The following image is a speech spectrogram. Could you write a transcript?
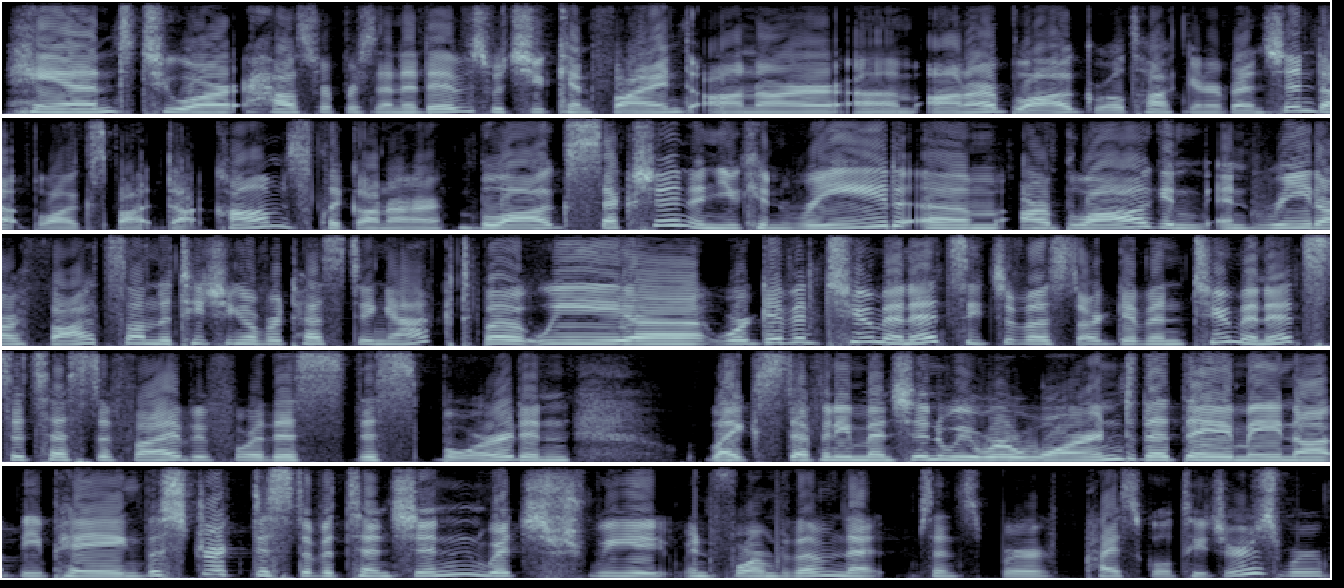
hand to our House representatives, which you can find on our um, on our blog, realtalkintervention.blogspot.com. Just click on our blog section, and you can read um, our blog and, and read our thoughts on the Teaching Over Testing Act. But we we uh, we're given two minutes. Each of us are given two minutes to testify before this this board, and like Stephanie mentioned, we were warned that they may not be paying the strictest of attention, which we informed them that since we're high school teachers, we're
